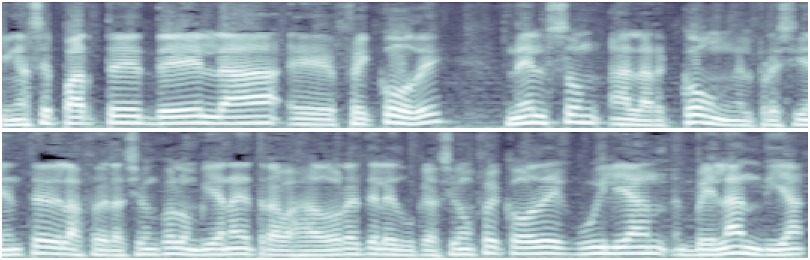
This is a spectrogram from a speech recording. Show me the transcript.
quien hace parte de la eh, FECODE, Nelson Alarcón, el presidente de la Federación Colombiana de Trabajadores de la Educación FECODE, William Belandia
